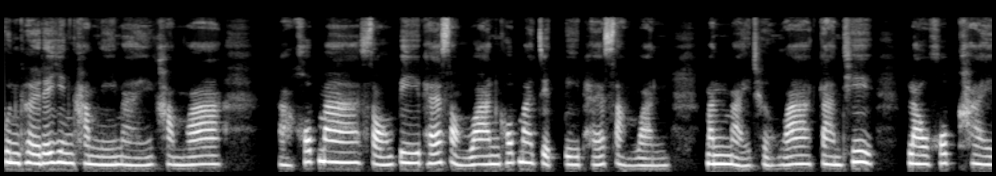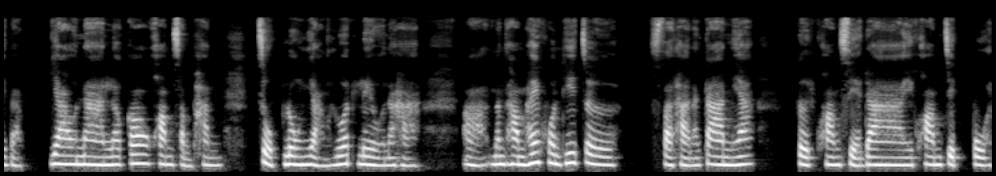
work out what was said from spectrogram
คุณเคยได้ยินคำนี้ไหมคำว่าคบมา 2 ปีแพ้ 2 วัน คบมา 7 ปีแพ้ 3 วัน มันหมายถึงว่าการที่เราคบใครแบบยาวนานแล้วก็ความสัมพันธ์จบลงอย่างรวดเร็วนะคะอ่ามันทำให้คนที่เจอสถานการณ์เนี้ยเกิดความเสียดาย ความเจ็บปวด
